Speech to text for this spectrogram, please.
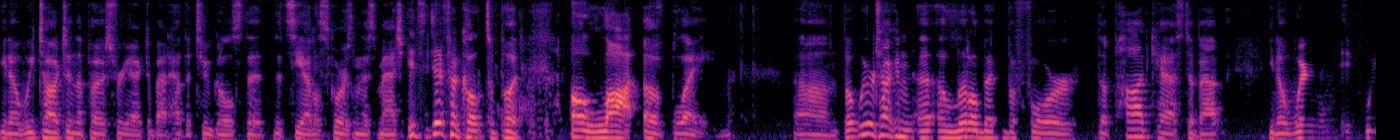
You know, we talked in the post react about how the two goals that, that Seattle scores in this match, it's difficult to put a lot of blame Um, but we were talking a, a, little bit before the podcast about, you know, where if we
